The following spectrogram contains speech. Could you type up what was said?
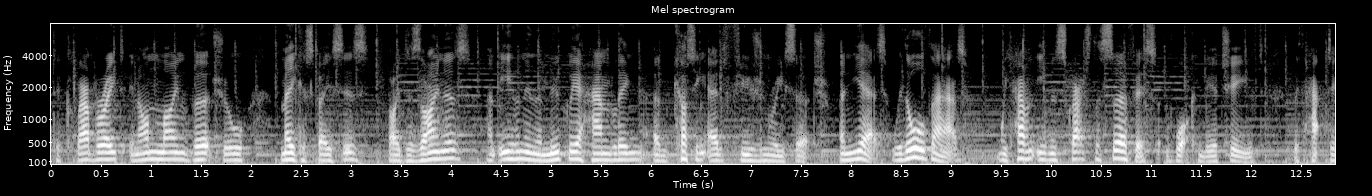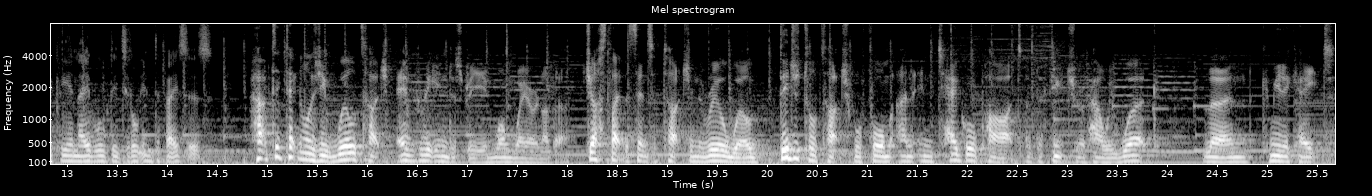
to collaborate in online virtual makerspaces, by designers, and even in the nuclear handling and cutting-edge fusion research. And yet, with all that, we haven't even scratched the surface of what can be achieved with haptically enabled digital interfaces. Haptic technology will touch every industry in one way or another. Just like the sense of touch in the real world, digital touch will form an integral part of the future of how we work, learn, communicate,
